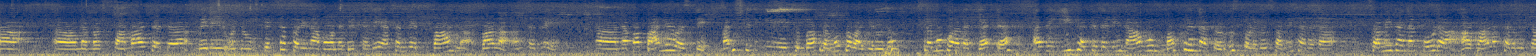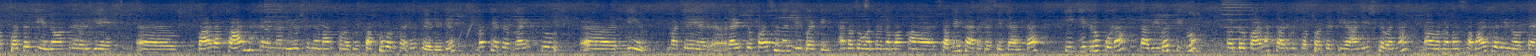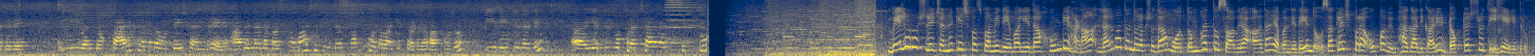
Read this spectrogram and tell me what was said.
ನಮ್ಮ ಸಮಾಜದ ಮೇಲೆ ಒಂದು ಕೆಟ್ಟ ಪರಿಣಾಮವನ್ನು ಬೀರ್ತದೆ. ಯಾಕಂದ್ರೆ ಬಾಲ ಬಾಲ ಅಂತಂದ್ರೆ ನಮ್ಮ ಬಾಲ್ಯಾವಸ್ಥೆ ಮನುಷ್ಯನಿಗೆ ತುಂಬಾ ಪ್ರಮುಖವಾಗಿರುವುದು, ಪ್ರಮುಖವಾದ ಘಟ್ಟ. ಆದ್ರೆ ಈ ಘಟ್ಟದಲ್ಲಿ ನಾವು ಮಕ್ಕಳನ್ನ ತೊಡಗಿಸ್ಕೊಳ್ಳೋದು ಸಂವಿಧಾನದ, ಸಂವಿಧಾನ ಕೂಡ ಆ ಬಾಲ ಕಾರ್ಮಿಕ ಪದ್ಧತಿಯನ್ನು, ಅಂದ್ರೆ ಅವರಿಗೆ ಬಾಲ ಕಾರ್ಮಿಕರನ್ನ ನಿಯೋಜನೆ ಮಾಡ್ಕೊಳ್ಳೋದು ತಪ್ಪು ಅಂತಾನು ಹೇಳಿದೆ. ಮತ್ತೆ ಅದು ರೈಟ್ ಟು ಲೀವ್ ಮತ್ತೆ ರೈಟ್ ಟು ಪರ್ಸನಲ್ ಲಿಬರ್ಟಿ ಅನ್ನೋದು ಒಂದು ನಮ್ಮ ಸಂವಿಧಾನದ ಸಿದ್ಧಾಂತ. ಹೀಗಿದ್ರೂ ಕೂಡ ನಾವು ಇವತ್ತಿಗೂ ಒಂದು ಬಾಲ ಕಾರ್ಮಿಕ ಪದ್ಧತಿಯ ಅನಿಷ್ಟವನ್ನ ನಾವು ನಮ್ಮ ಸಮಾಜದಲ್ಲಿ ನೋಡ್ತಾ ಇದ್ದೇವೆ. ಈ ಒಂದು ಕಾರ್ಯಕ್ರಮದ ಉದ್ದೇಶ ಅಂದ್ರೆ ಅದನ್ನ ನಮ್ಮ ಸಮಾಜದಿಂದ ಸಂಪೂರ್ಣವಾಗಿ ತೊಡೆದು ಹಾಕೋದು ಈ ಆ, ಎಲ್ರಿಗೂ ಪ್ರಚಾರ ಸಿಕ್ಕು. ಬೇಲೂರು ಶ್ರೀ ಚನ್ನಕೇಶ್ವರ ಸ್ವಾಮಿ ದೇವಾಲಯದ ಹುಂಡಿ ಹಣ ನಲವತ್ತೊಂದು ಲಕ್ಷದ ಮೂವತ್ತೊಂಬತ್ತು ಸಾವಿರ ಆದಾಯ ಬಂದಿದೆ ಎಂದು ಸಕಲೇಶ್ಪುರ ಉಪವಿಭಾಗಾಧಿಕಾರಿ ಡಾಕ್ಟರ್ ಶ್ರುತಿ ಹೇಳಿದರು.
